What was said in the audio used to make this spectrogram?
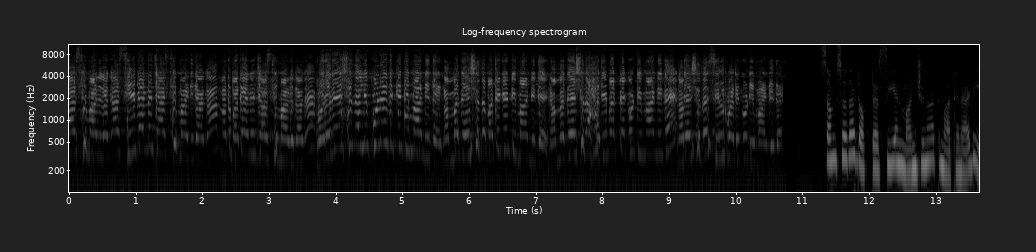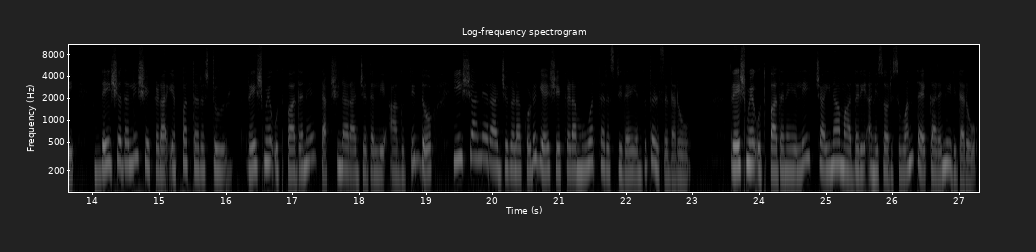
ಜಾಸ್ತಿ ಮಾಡಿದಾಗ ಸೀಡನ್ನು ಜಾಸ್ತಿ ಮಾಡಿದಾಗ ಮತ್ತು ಬಟ್ಟೆಯನ್ನು ಜಾಸ್ತಿ ಮಾಡಿದಾಗ ಹೊರದೇಶದಲ್ಲಿ ಕೂಡ ಇದಕ್ಕೆ ಡಿಮಾಂಡ್ ಇದೆ. ನಮ್ಮ ದೇಶದ ಬಟ್ಟೆಗೆ ಡಿಮಾಂಡ್ ಇದೆ. ನಮ್ಮ ದೇಶದ ಹರಿ ಬಟ್ಟೆಗೂ ಡಿಮಾಂಡ್ ಇದೆ. ನಮ್ಮ ದೇಶದ ಸಿಲ್ಕ್ ಬಟ್ಟೆಗೂ ಡಿಮಾಂಡ್ ಇದೆ. ಸಂಸದ ಡಾಕ್ಟರ್ ಸಿಎನ್ ಮಂಜುನಾಥ್ ಮಾತನಾಡಿ, ದೇಶದಲ್ಲಿ ಶೇಕಡ ಎಪ್ಪತ್ತರಷ್ಟು ರೇಷ್ಮೆ ಉತ್ಪಾದನೆ ದಕ್ಷಿಣ ರಾಜ್ಯದಲ್ಲಿ ಆಗುತ್ತಿದ್ದು, ಈಶಾನ್ಯ ರಾಜ್ಯಗಳ ಕೊಡುಗೆ ಶೇಕಡ ಮೂವತ್ತರಷ್ಟಿದೆ ಎಂದು ತಿಳಿಸಿದರು. ರೇಷ್ಮೆ ಉತ್ಪಾದನೆಯಲ್ಲಿ ಚೈನಾ ಮಾದರಿ ಅನುಸರಿಸುವಂತೆ ಕರೆ ನೀಡಿದರು.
